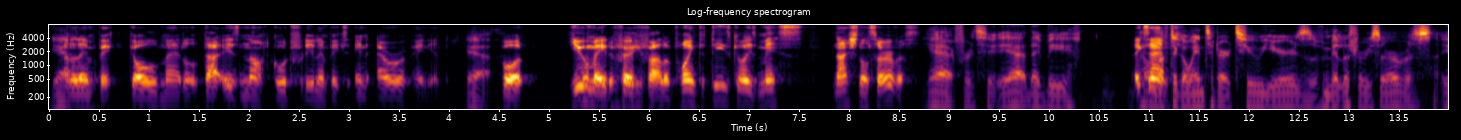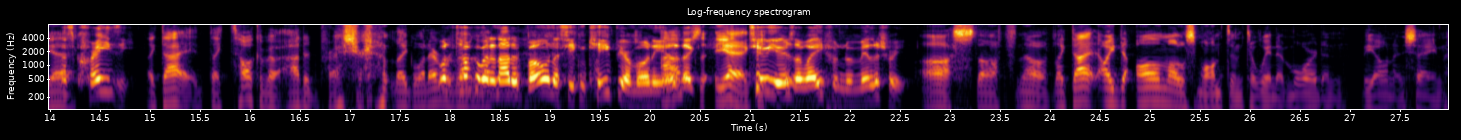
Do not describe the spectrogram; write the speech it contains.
Yeah. an Olympic gold medal? That is not good for the Olympics, in our opinion. Yeah. But you made a very valid point that these guys miss national service. Yeah, for two, yeah, they'd be they don't have to go into their two years of military service. Yeah, That's crazy. like that. Like talk about added pressure. like whatever. Well, talk about an added bonus. You can keep your money. Uh, like yeah, two keep- years away from the military. Oh, stop! No, like that. I'd almost want them to win it more than Leon and Shane.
